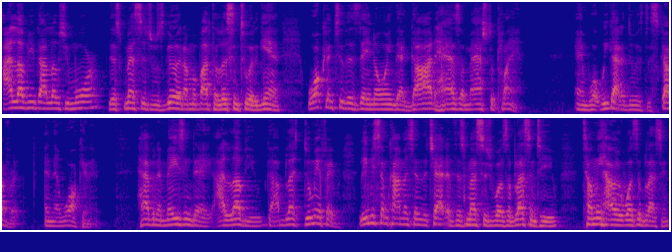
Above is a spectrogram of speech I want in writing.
I love you. God loves you more. This message was good. I'm about to listen to it again. Walk into this day knowing that God has a master plan. And what we got to do is discover it and then walk in it. Have an amazing day. I love you. God bless. Do me a favor. Leave me some comments in the chat if this message was a blessing to you. Tell me how it was a blessing.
